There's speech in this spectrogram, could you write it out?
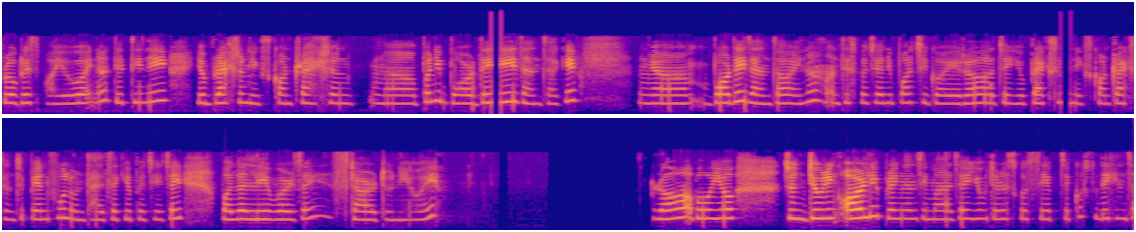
प्रोग्रेस भयो होइन? त्यति नै यो ब्रेक्सन हिक्स कन्ट्राक्सनमा पनि बढ्दै जान्छ कि? बढ्दै जान्छ होइन। अनि त्यसपछि अनि पछि गएर चाहिँ यो प्रेक्सनिक्स कन्ट्राक्सन चाहिँ पेनफुल हुन थालिसकेपछि चाहिँ बल्ल लेबर चाहिँ स्टार्ट हुने हो है। र अब यो जुन ड्युरिङ अर्ली प्रेग्नेन्सीमा चाहिँ युटरसको सेप चाहिँ कस्तो देखिन्छ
